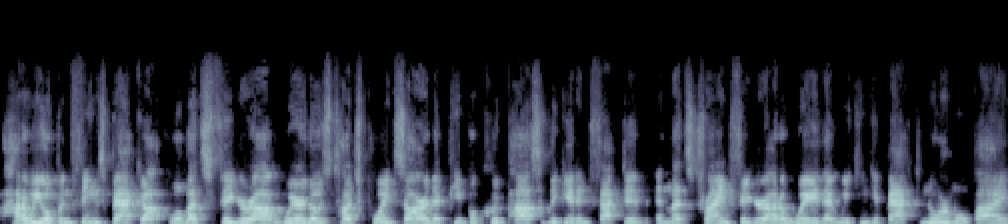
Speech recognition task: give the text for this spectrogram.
How do we open things back up? Well, let's figure out where those touch points are that people could possibly get infected, and let's try and figure out a way that we can get back to normal by,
